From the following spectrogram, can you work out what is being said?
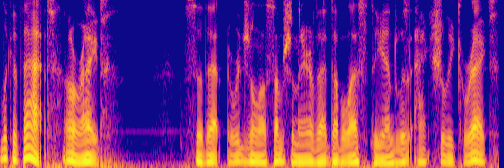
Look at that. All right. So that original assumption there of that double S at the end was actually correct.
